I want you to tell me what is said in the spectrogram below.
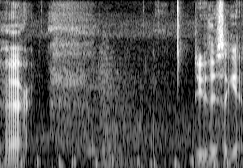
Alright. Do this again.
